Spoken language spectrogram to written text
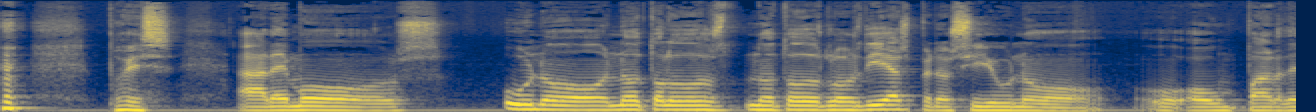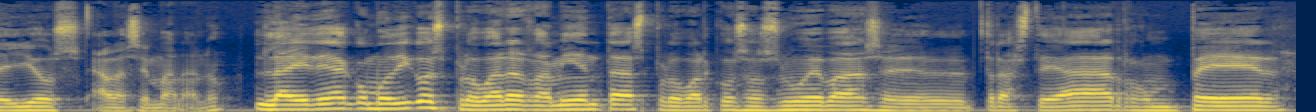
pues haremos uno no todos, no todos los días, pero sí uno o, un par de ellos a la semana, ¿no? La idea, como digo, es probar herramientas, probar cosas nuevas, eh, trastear, romper,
